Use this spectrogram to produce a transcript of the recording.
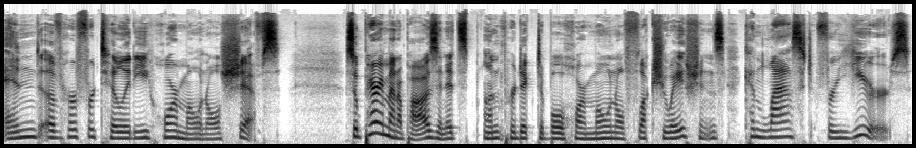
end of her fertility hormonal shifts. So, perimenopause and its unpredictable hormonal fluctuations can last for years.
